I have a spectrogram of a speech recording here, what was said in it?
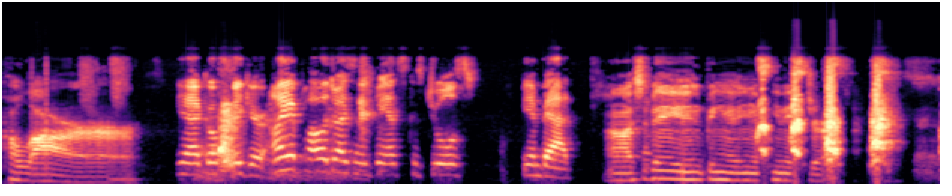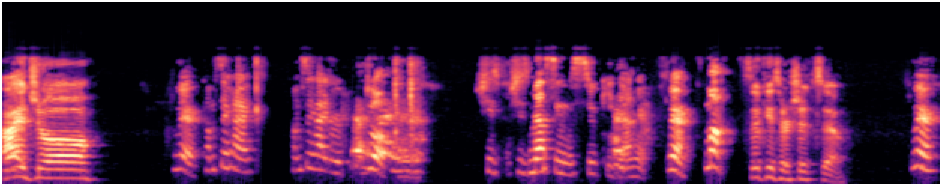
Polarr. Yeah, go figure. I apologize in advance because Jules being bad. Uh, she's being being a teenager. Hi, Joel. Come here. Come say hi. Come say hi to Jewel. She's she's messing with Suki down here. Come here. Come on. Suki's her Shih Tzu. Come here.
